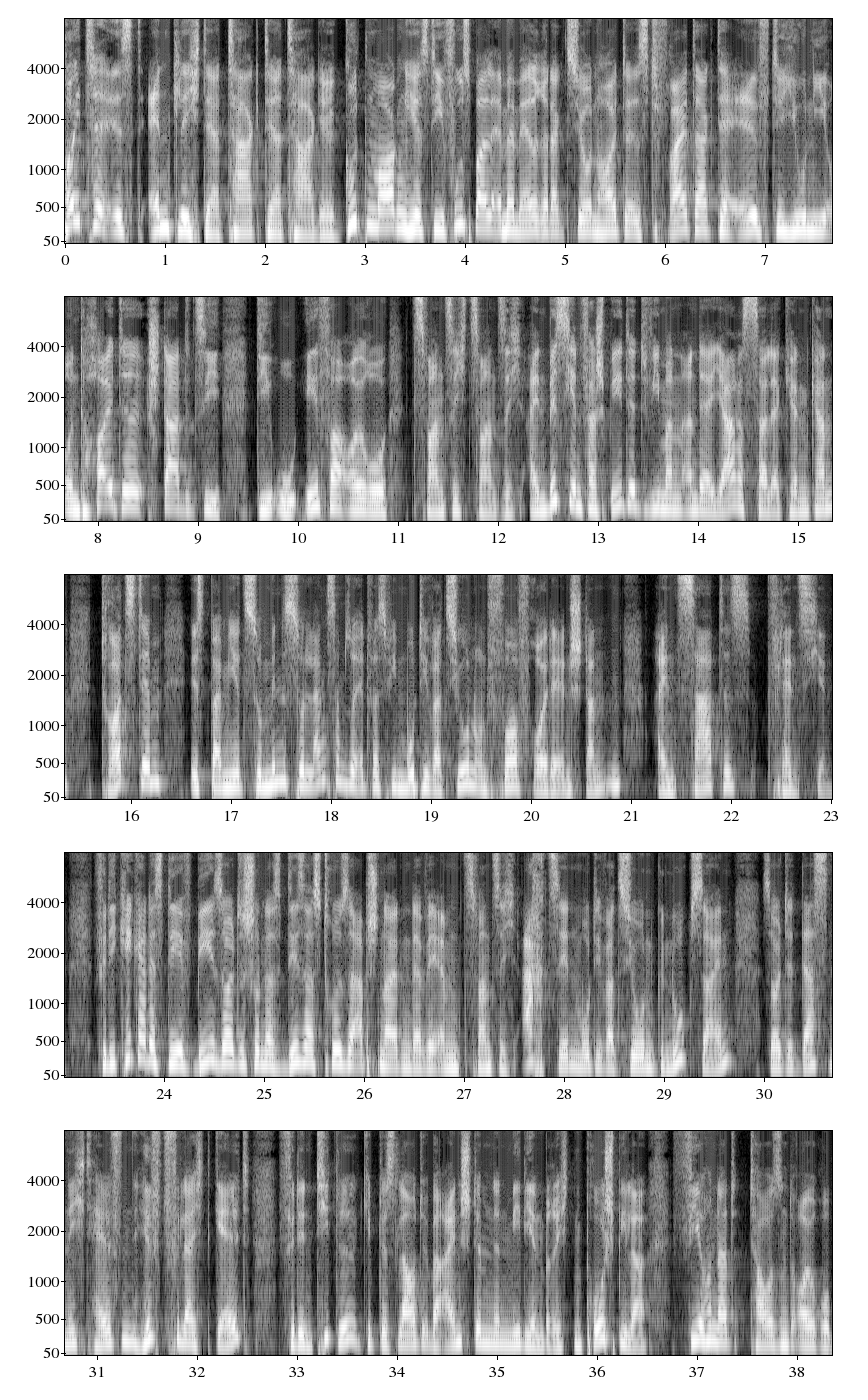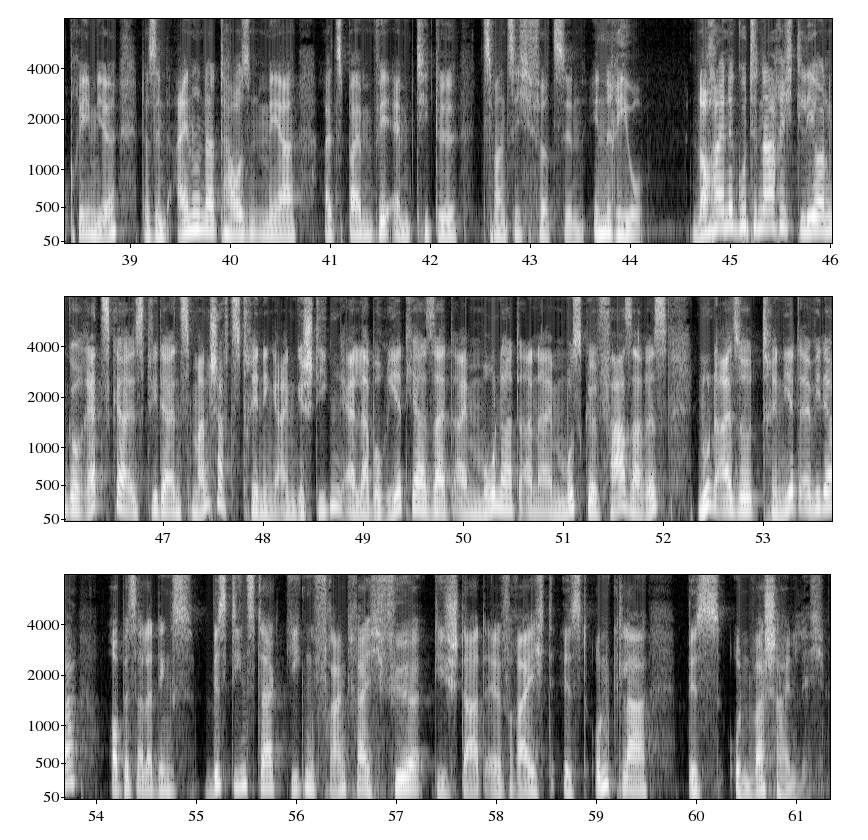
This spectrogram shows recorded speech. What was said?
Heute ist endlich der Tag der Tage. Guten Morgen, hier ist die Fußball MML Redaktion. Heute ist Freitag, der 11. Juni und heute startet sie, die UEFA Euro 2020. Ein bisschen verspätet, wie man an der Jahreszahl erkennen kann. Trotzdem ist bei mir zumindest so langsam so etwas wie Motivation und Vorfreude entstanden. Ein zartes Pflänzchen. Für die Kicker des DFB sollte schon das desaströse Abschneiden der WM 2018 Motivation genug sein. Sollte das nicht helfen, hilft vielleicht Geld. Für den Titel gibt es laut übereinstimmenden Medienberichten pro Spieler 400.000 Euro Prämie. Das sind 100.000 mehr als beim WM-Titel 2014 in Rio. Noch eine gute Nachricht. Leon Goretzka ist wieder ins Mannschaftstraining eingestiegen. Er laboriert ja seit einem Monat an einem Muskelfaserriss. Nun also trainiert er wieder. Ob es allerdings bis Dienstag gegen Frankreich für die Startelf reicht, ist unklar bis unwahrscheinlich.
